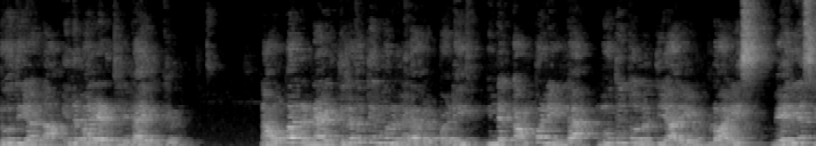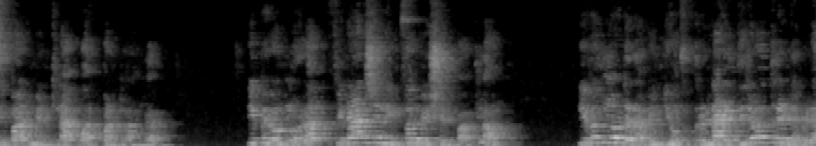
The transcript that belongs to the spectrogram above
லூதியானா இந்த மாதிரி இடத்துலலாம் இருக்குது ரெண்டாயிரத்தி இருபத்தி மூணு நிலவரப்படி இந்த கம்பெனியில் நூற்றி தொண்ணூற்றி ஆறு எம்ப்ளாயீஸ் வேரியஸ் டிபார்ட்மெண்ட்ல ஒர்க் பண்ணுறாங்க இப்போ இவங்களோட ஃபினான்ஷியல் இன்ஃபர்மேஷன் பார்க்கலாம். இவங்களோட ரெவென்யூ ரெண்டாயிரத்தி இருபத்தி ரெண்டை விட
